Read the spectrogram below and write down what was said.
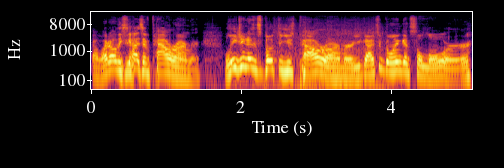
God, why do all these guys have power armor? Legion isn't supposed to use power armor. You guys are going against the lore.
